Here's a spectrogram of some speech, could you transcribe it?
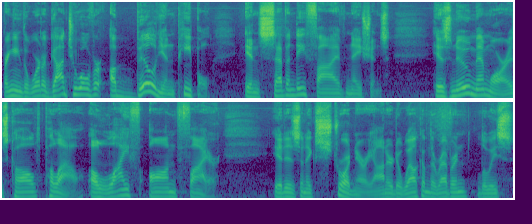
bringing the Word of God to over a billion people in 75 nations. His new memoir is called Palau A Life on Fire. It is an extraordinary honor to welcome the Reverend Luis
